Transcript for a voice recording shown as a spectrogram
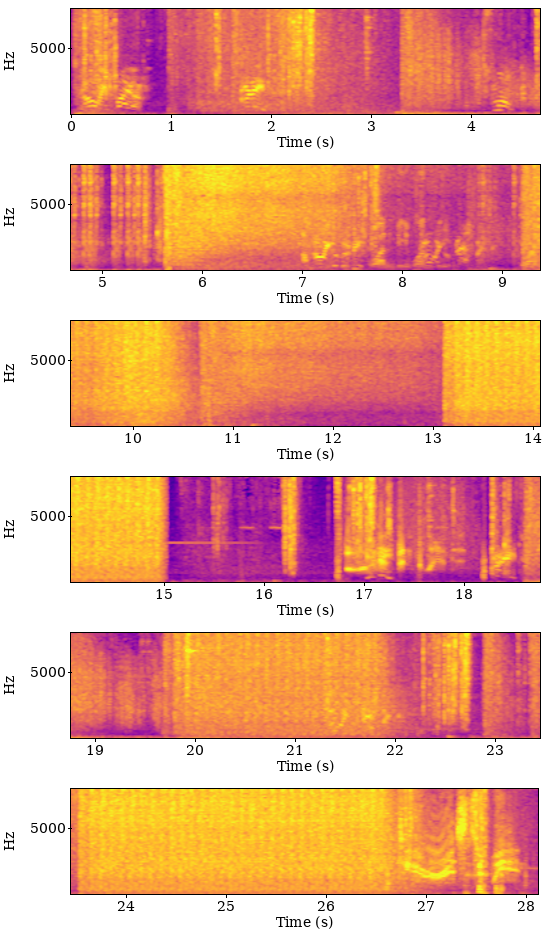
Throwing fire! Grenade! Smoke! I'm throwing a grenade! 1B, 1B.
